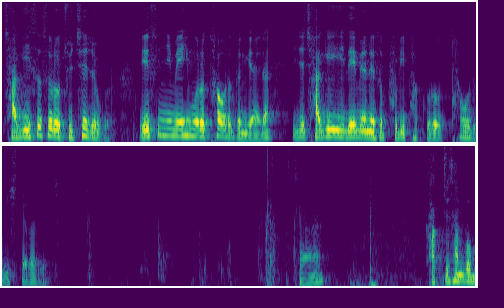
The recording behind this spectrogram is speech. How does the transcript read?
자기 스스로 주체적으로 예수님의 힘으로 타오르던 게 아니라 이제 자기 내면에서 불이 밖으로 타오르기 시작하겠죠. 자, 각주 3번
